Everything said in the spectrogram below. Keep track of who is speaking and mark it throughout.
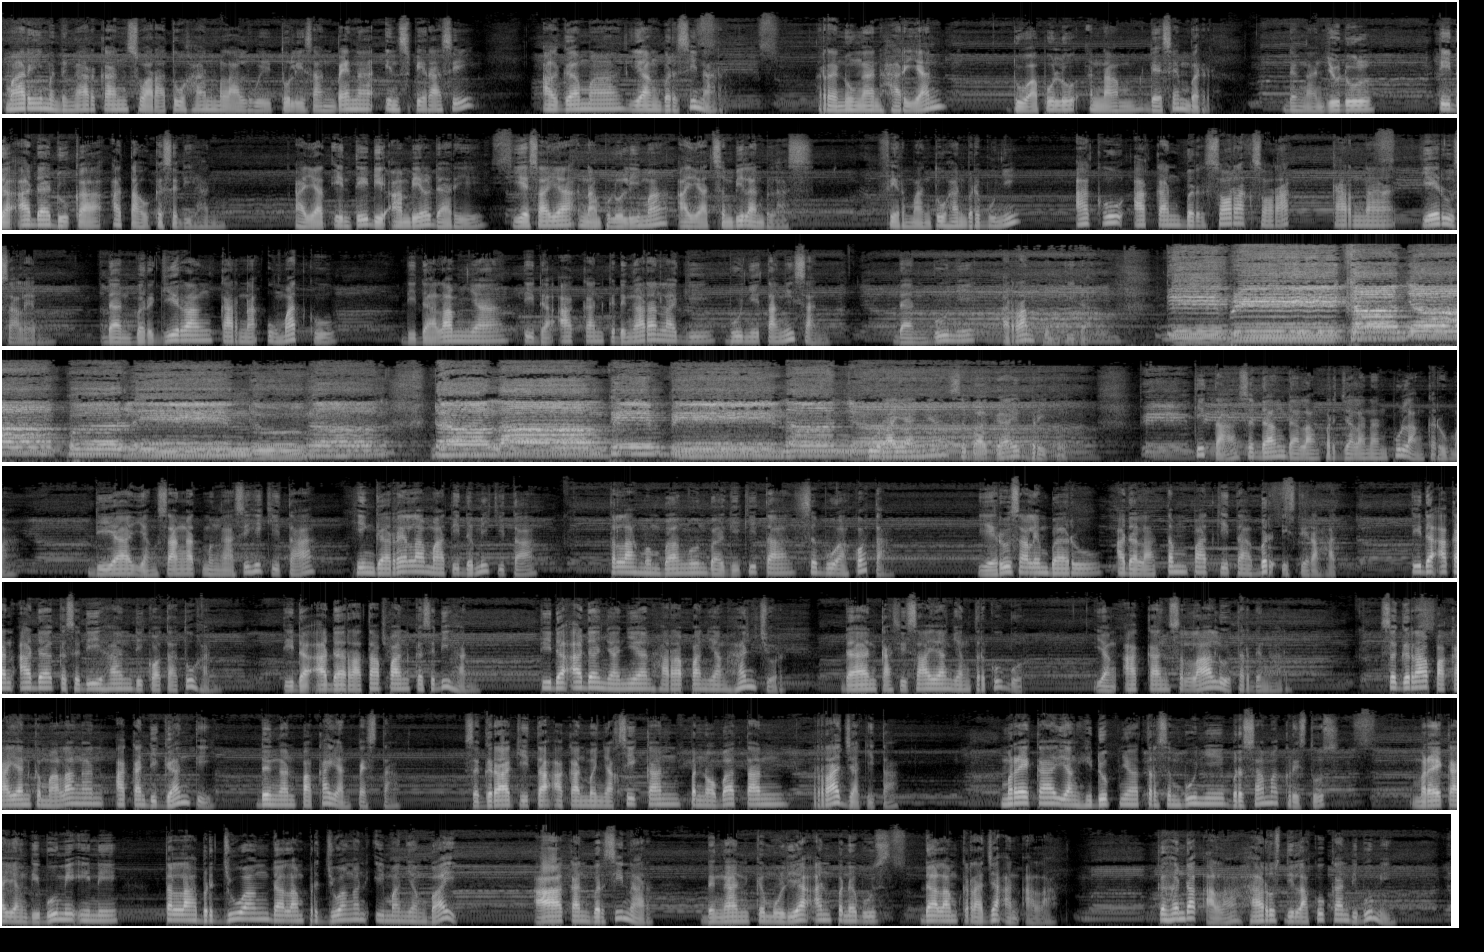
Speaker 1: Mari mendengarkan suara Tuhan melalui tulisan pena inspirasi Agama yang bersinar. Renungan Harian 26 Desember Dengan judul Tidak ada duka atau kesedihan. Ayat inti diambil dari Yesaya 65 ayat 19 Firman Tuhan berbunyi Aku akan bersorak-sorak karena Yerusalem dan bergirang karena umatku, di dalamnya tidak akan kedengaran lagi bunyi tangisan dan bunyi erang pun tidak.
Speaker 2: Diberikannya perlindungan dalam pimpinannya.
Speaker 1: Urayanya sebagai berikut. Kita sedang dalam perjalanan pulang ke rumah dia yang sangat mengasihi kita hingga rela mati demi kita, telah membangun bagi kita sebuah kota. Yerusalem baru adalah tempat kita beristirahat. Tidak akan ada kesedihan di kota Tuhan. Tidak ada ratapan kesedihan. Tidak ada nyanyian harapan yang hancur dan kasih sayang yang terkubur yang akan selalu terdengar segera pakaian kemalangan akan diganti dengan pakaian pesta. Segera kita akan menyaksikan penobatan Raja kita. Mereka yang hidupnya tersembunyi bersama Kristus, mereka yang di bumi ini telah berjuang dalam perjuangan iman yang baik, akan bersinar dengan kemuliaan penebus dalam kerajaan Allah. Kehendak Allah harus dilakukan di bumi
